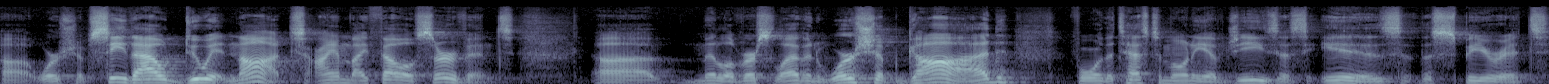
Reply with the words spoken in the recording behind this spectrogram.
uh, worship. See thou do it not. I am thy fellow servant. Uh, middle of verse 11 worship God, for the testimony of Jesus is the spirit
